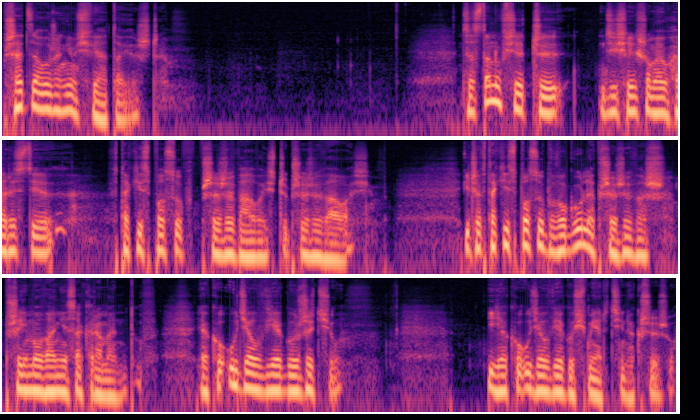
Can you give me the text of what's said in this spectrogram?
przed założeniem świata jeszcze. Zastanów się, czy dzisiejszą Eucharystię w taki sposób przeżywałeś, czy przeżywałaś. I czy w taki sposób w ogóle przeżywasz przyjmowanie sakramentów jako udział w Jego życiu i jako udział w Jego śmierci na krzyżu?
